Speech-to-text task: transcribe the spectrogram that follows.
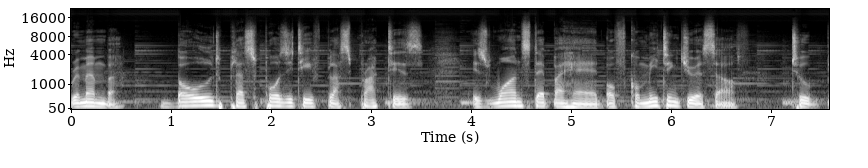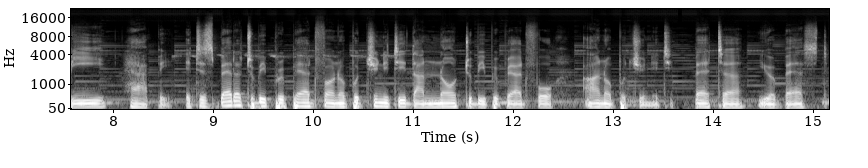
Remember, bold plus positive plus practice is one step ahead of committing to yourself to be happy. It is better to be prepared for an opportunity than not to be prepared for an opportunity. Better your best.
